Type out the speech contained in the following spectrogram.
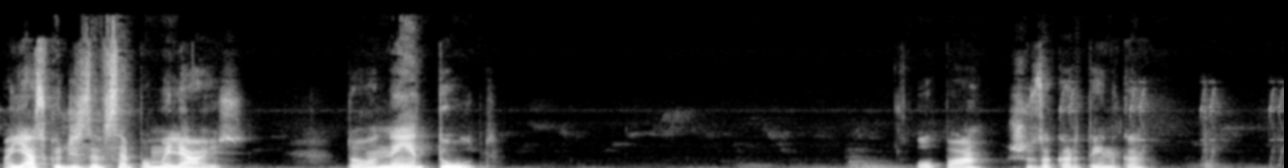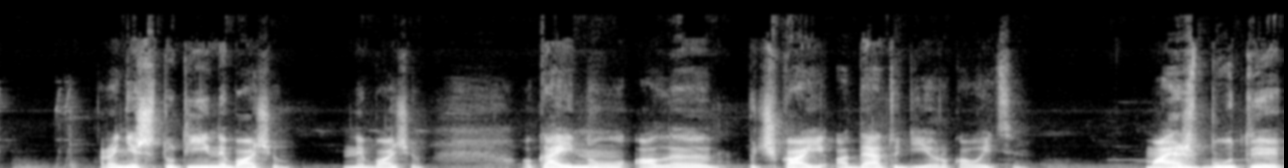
А я, скоріш за все, помиляюсь. То вони тут. Опа, що за картинка? Раніше тут її не бачив. Не бачив. Окей, ну, але почекай, а де тоді рукавиці? Маєш бути.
